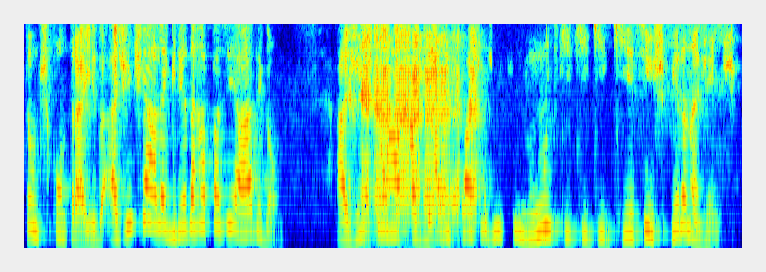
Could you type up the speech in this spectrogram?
tão descontraído. A gente é a alegria da rapaziada, Igão. A gente tem uma rapaziada que acha a gente muito, que, que, que, que se inspira na gente.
